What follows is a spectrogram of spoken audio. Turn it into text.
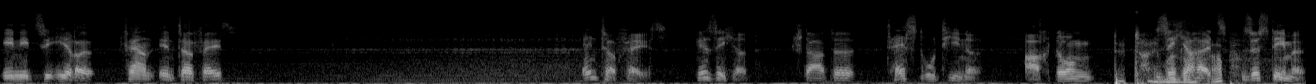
Initiiere Ferninterface. Interface gesichert. Starte Testroutine. Achtung, Der Timer. Sicherheitssysteme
